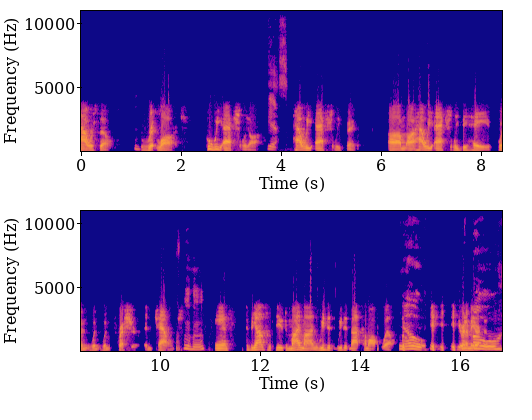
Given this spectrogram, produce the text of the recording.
ourselves, Mhm. writ large, who we actually are, Yes. how we actually think, um, uh, how we actually behave when when when pressure and challenge. hmm And to be honest with you, to my mind, we did we did not come off well No. here in America. No.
